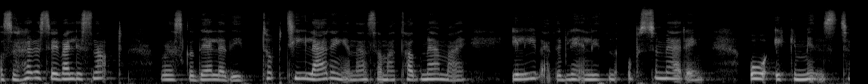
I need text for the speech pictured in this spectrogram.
Og så høres vi veldig snart, hvor jeg skal dele de topp ti læringene som jeg har tatt med meg i livet. Det blir en liten oppsummering, og ikke minst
